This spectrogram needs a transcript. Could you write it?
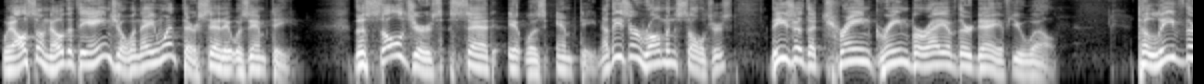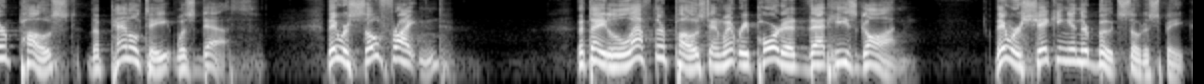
we also know that the angel, when they went there, said it was empty. The soldiers said it was empty. Now, these are Roman soldiers. These are the trained Green Beret of their day, if you will. To leave their post, the penalty was death. They were so frightened that they left their post and went reported that he's gone. They were shaking in their boots, so to speak.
